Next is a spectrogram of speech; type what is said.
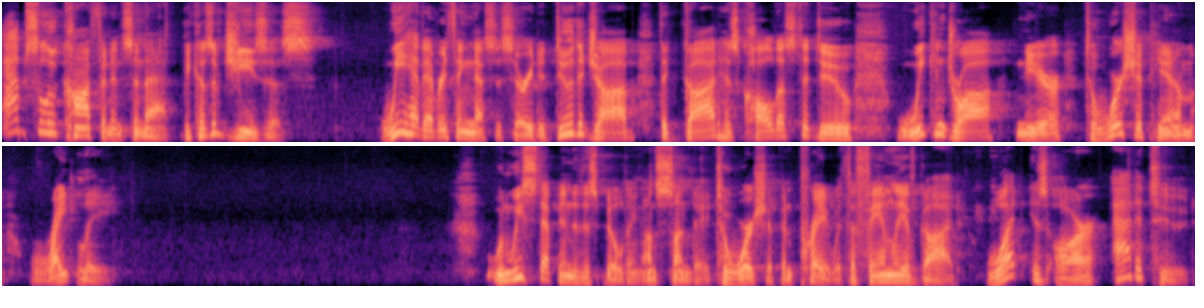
absolute confidence in that because of Jesus. We have everything necessary to do the job that God has called us to do. We can draw near to worship Him rightly. When we step into this building on Sunday to worship and pray with the family of God, what is our attitude?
